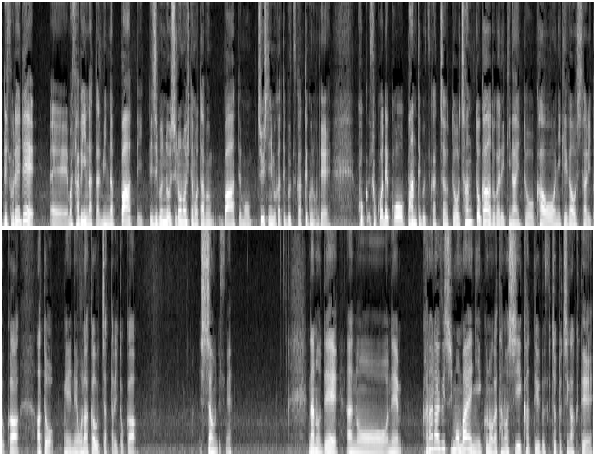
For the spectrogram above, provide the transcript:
で、それで、えー、まあ、サビになったらみんなバーって行って、自分の後ろの人も多分バーってもう中心に向かってぶつかっていくので、こ、そこでこうバンってぶつかっちゃうと、ちゃんとガードができないと顔に怪我をしたりとか、あと、えー、ね、お腹打っちゃったりとか、しちゃうんですね。なので、あのー、ね、必ずしも前に行くのが楽しいかっていうとちょっと違くて、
